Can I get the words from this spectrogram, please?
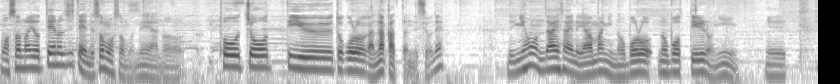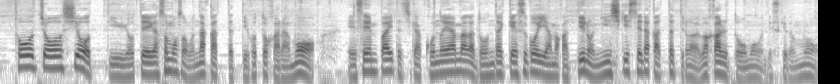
もうその予定の時点でそもそもねあの登頂っていうところがなかったんですよね。で日本第3の山に登ろ登っているのに、えー、登頂しようっていう予定がそもそもなかったっていうことからも、えー、先輩たちがこの山がどんだけすごい山かっていうのを認識してなかったっていうのが分かると思うんですけども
